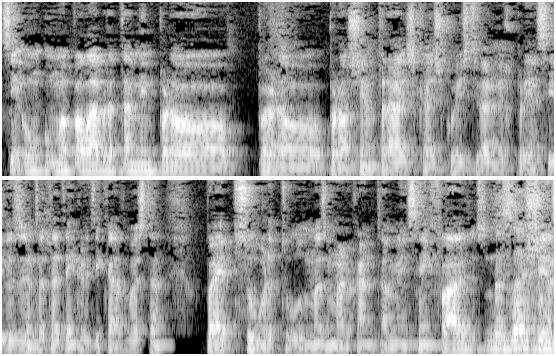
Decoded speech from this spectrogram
Sim, uma palavra também para o, para, o, para os centrais, que acho que hoje estiveram irrepreensíveis. A gente até tem criticado bastante Pepe, sobretudo, mas o Marcano também sem falhas. Mas acho que,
